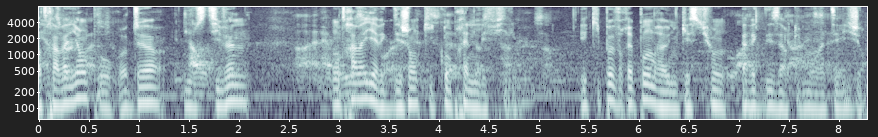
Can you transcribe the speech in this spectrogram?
En travaillant pour Roger ou Steven, on travaille avec des gens qui comprennent les films et qui peuvent répondre à une question avec des arguments intelligents.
